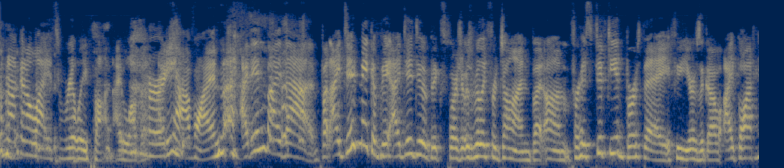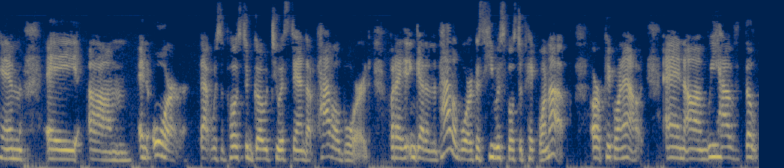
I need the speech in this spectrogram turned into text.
I'm not gonna lie, it's really fun. I love it. I already have one. I didn't buy that, but I did make a big, I did do a big splurge. It was really for John, but, um, for his 50th birthday a few years ago, I bought him a, um, an oar that was supposed to go to a stand-up paddleboard, but I didn't get him the paddleboard because he was supposed to pick one up or pick one out. And, um, we have the,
